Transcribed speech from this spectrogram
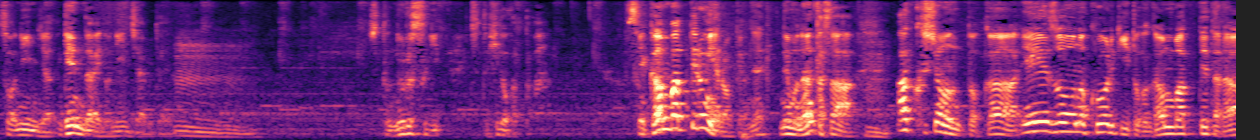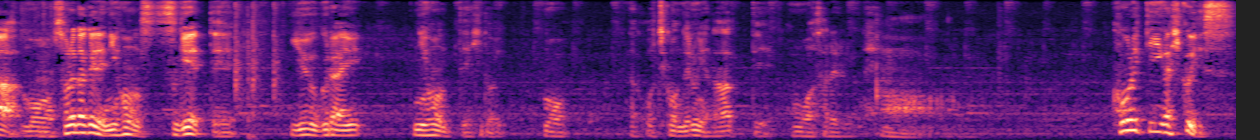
そう忍者現代の忍者みたいな。うん。ちょっとぬるすぎ。ちょっとひどかった頑張ってるんやろうけどね。でもなんかさうん。アクションとか映像のクオリティとか頑張ってたらもうそれだけで日本すげえっていうぐらい日本ってひどい。もうなんか落ち込んでるんやなって思わされるよね。あクオリティが低いです。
